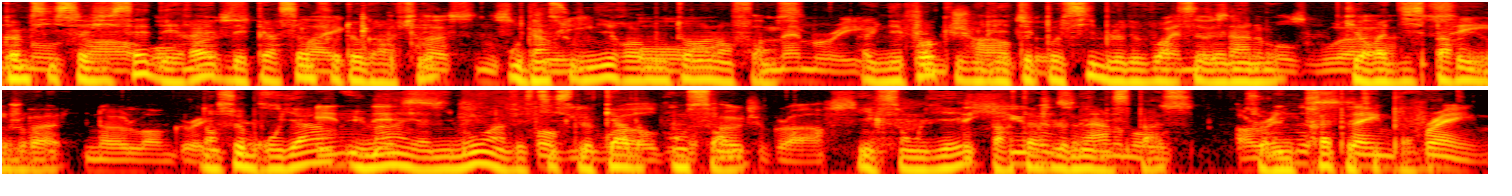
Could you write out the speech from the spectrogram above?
comme s'il s'agissait des rêves des personnes photographiées ou d'un souvenir remontant à l'enfance, à une époque où il était possible de voir ces animaux qui auraient disparu aujourd'hui. Dans ce brouillard, humains et animaux investissent le cadre ensemble. Ils sont liés, partagent le même espace, sur une très petite planète.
